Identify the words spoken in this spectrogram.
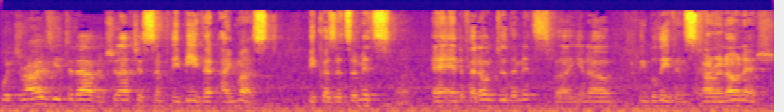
What drives you to daven should not just simply be that I must, because it's a mitzvah. And if I don't do the mitzvah, you know, we believe in schar onesh.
